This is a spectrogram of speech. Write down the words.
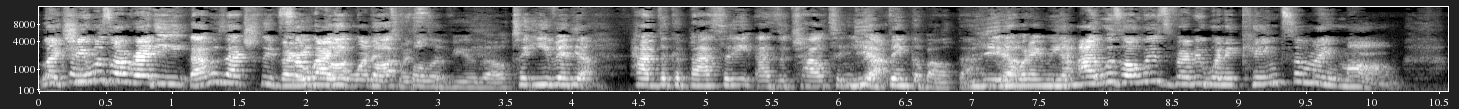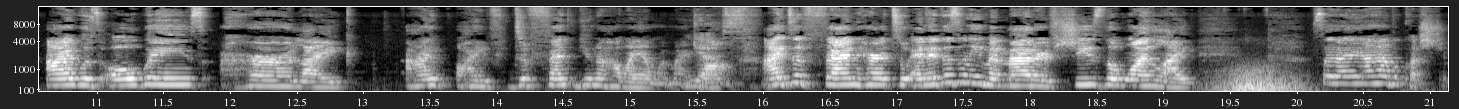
Like she was already. That was actually very thought- thoughtful of you, though, to even Yeah. have the capacity as a child to even Yeah. think about that. Yeah, You know what I mean? yeah. I was always very. When it came to my mom, I was always her like. I I defend. You know how I am with my Yes. mom. I defend her too, and it doesn't even matter if she's the one like. So I, I have a question.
